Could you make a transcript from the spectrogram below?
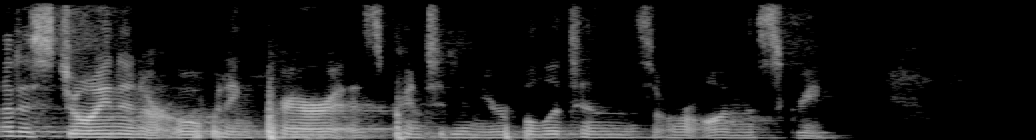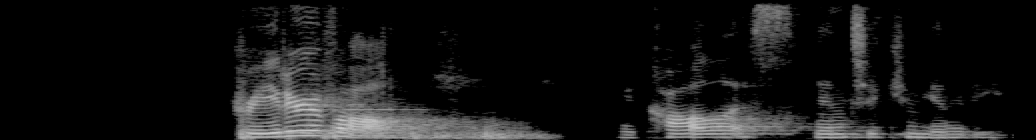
Let us join in our opening prayer as printed in your bulletins or on the screen. Creator of all, you call us into community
